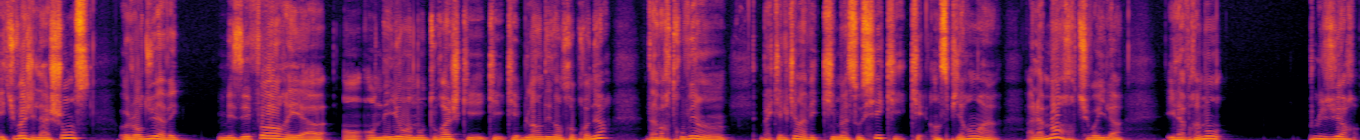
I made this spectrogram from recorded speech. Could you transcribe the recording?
Et tu vois, j'ai la chance aujourd'hui avec mes efforts et euh, en, ayant un entourage qui, est blindé d'entrepreneurs, d'avoir trouvé bah, quelqu'un avec qui m'associer qui, est inspirant à, la mort. Tu vois, il a, il a vraiment plusieurs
